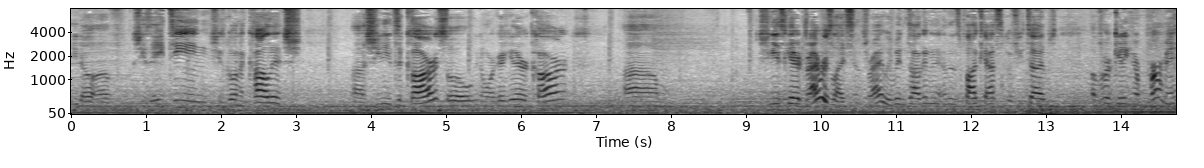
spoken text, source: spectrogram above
you know, of she's 18, she's going to college. Uh, she needs a car, so you know we're gonna get her a car. Um, she needs to get her driver's license, right? We've been talking in this podcast a few times of her getting her permit.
